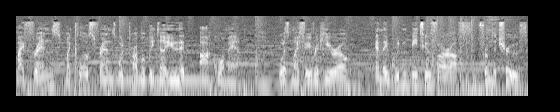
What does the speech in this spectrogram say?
My friends, my close friends, would probably tell you that Aquaman was my favorite hero, and they wouldn't be too far off from the truth.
